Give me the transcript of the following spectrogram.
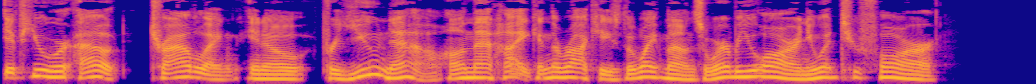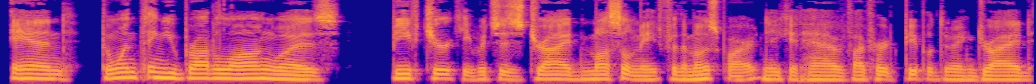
if you were out traveling, you know, for you now on that hike in the Rockies, the White Mountains, wherever you are, and you went too far, and the one thing you brought along was beef jerky, which is dried muscle meat for the most part. And you could have, I've heard people doing dried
